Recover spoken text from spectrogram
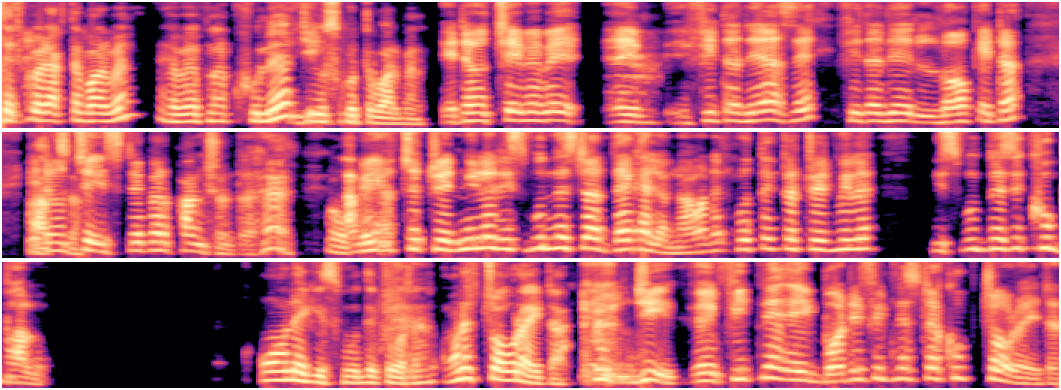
সেট করে রাখতে পারবেন এভাবে আপনার খুলে ইউজ করতে পারবেন। এটা হচ্ছে এইভাবে এই ফিতা দেয়া আছে ফিতা দিয়ে লক এটা। এটা আচ্ছা। হচ্ছে স্টেপার ফাংশনটা হ্যাঁ? আমি হচ্ছে ট্রেডমিলের স্মুথনেসটা দেখাইলাম না। আমাদের প্রত্যেকটা ট্রেডমিলের স্মুথনেসই খুব ভালো। অনেক স্মুথ দেখতে পাচ্ছেন অনেক চওড়া এটা। জি এই ফিটনেস এই বডি ফিটনেসটা খুব চওড়া এটা।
